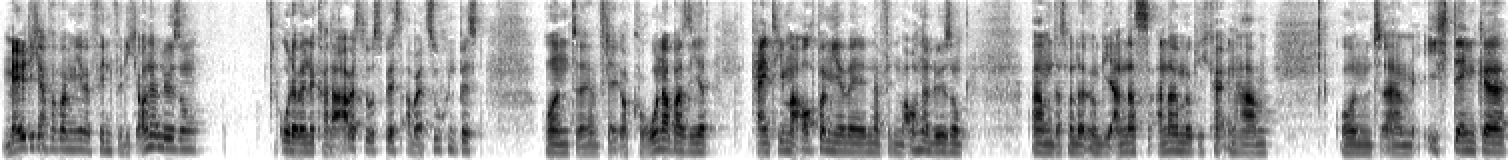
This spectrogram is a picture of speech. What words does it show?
melde dich einfach bei mir, wir finden für dich auch eine Lösung. Oder wenn du gerade arbeitslos bist, arbeitssuchend bist und äh, vielleicht auch Corona-basiert, kein Thema, auch bei mir melden, da finden wir auch eine Lösung, ähm, dass wir da irgendwie anders, andere Möglichkeiten haben. Und ähm, ich denke,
